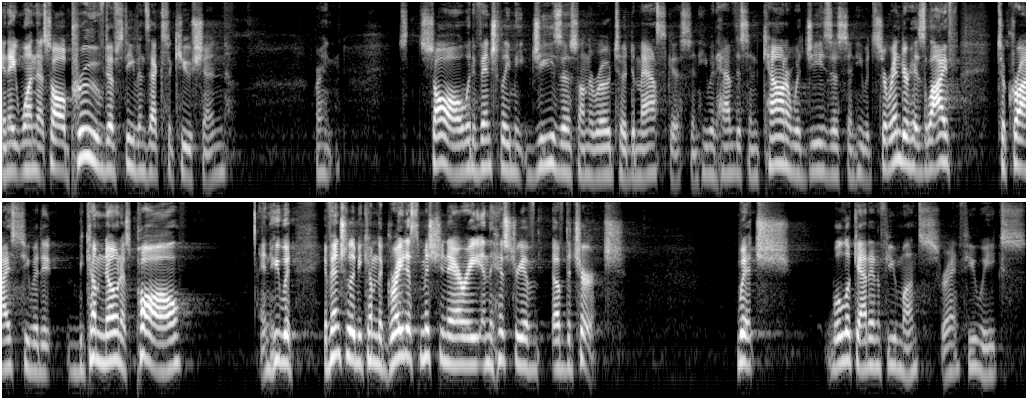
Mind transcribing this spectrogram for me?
in 8 1 that Saul approved of Stephen's execution. Right? Saul would eventually meet Jesus on the road to Damascus, and he would have this encounter with Jesus, and he would surrender his life to Christ. He would become known as Paul, and he would eventually become the greatest missionary in the history of, of the church, which we'll look at in a few months, right? A few weeks.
